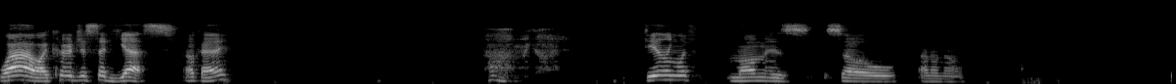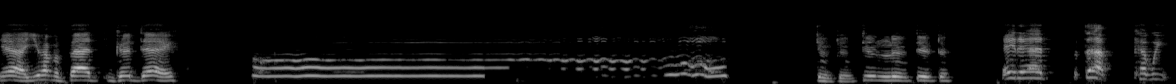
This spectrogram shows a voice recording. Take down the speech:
Wow, I could have just said yes. Okay. Oh my god. Dealing with mom is so... I don't know. Yeah, you have a bad, good day. Hey, Dad! What's up? Can we...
